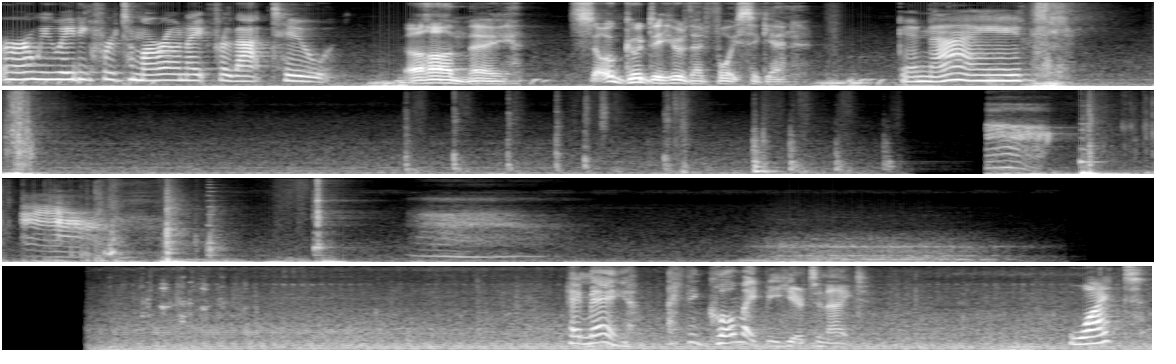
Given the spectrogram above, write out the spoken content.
Or are we waiting for tomorrow night for that too? Ah, Mae. So good to hear that voice again. Good night. Hey, Mae, I think Cole might be here tonight. What?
